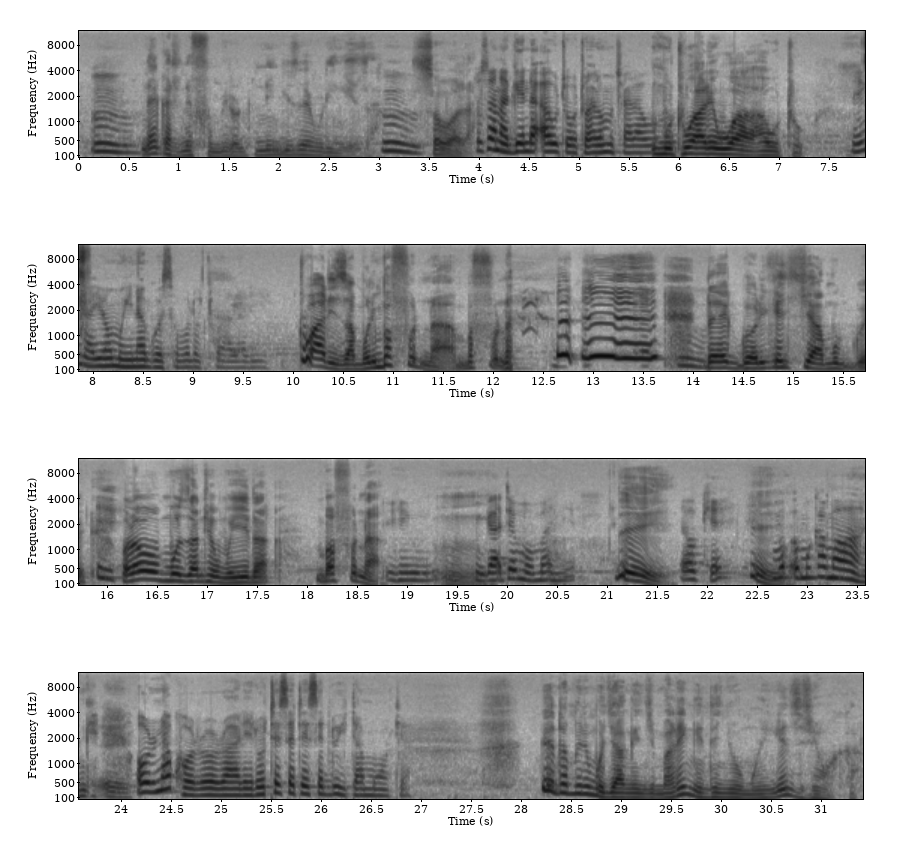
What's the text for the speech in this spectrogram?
naye kati nefumbiro ningiza ebulingiza. Sobola tosaana genda out otwale omukyala wo. Mutwale wa autu naye nga ye omuyina gwosobola otwala liyo twaliza muli mbafuna mbafuna. Naye gwe oliko ekikyamuggwe olaba omubuuza nti omuyina mbafuna. Ng'ate mumanye. Mukama wange olunaku olwo olwaleero oteeseteese duyitamu otya genda mirimu gyange njimale ngende nywa omwenge nzire waka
